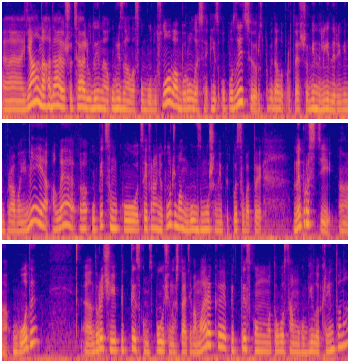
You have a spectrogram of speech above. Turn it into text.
Е, я нагадаю, що ця людина урізала свободу слова, боролася із опозицією, розповідала про те, що він лідер і він право іміє, але е, у підсумку цей Франю Туджман був змушений підписувати непрості е, угоди Е, До речі, під тиском Сполучених Штатів Америки, під тиском того самого Біла Клінтона.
